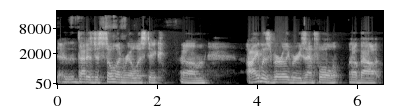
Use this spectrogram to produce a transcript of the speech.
that is just so unrealistic. Um, I was very resentful about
